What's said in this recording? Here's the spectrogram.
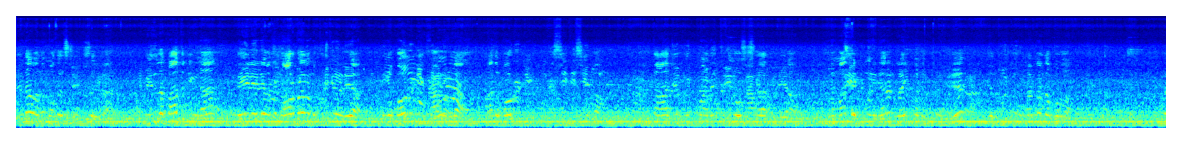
இதுதான் வந்து முதல் ஸ்டேஜ் சரிங்களா? இப்போ இதுல பார்த்துட்டீங்கன்னா தேயிலையிலே வந்து நார்மலா நம்ம குடிக்கிறோம் இல்லையா? நீங்க பவுடர் டீ குடிக்கிறீங்களா? அந்த பவுடர் டீ வந்து சிடிசி தாஜ் பிரிக்மாடு த்ரீ ரோசஸ்லாம் இருக்கு இல்லையா? இந்த மாதிரி எட்டு மணி நேரம் ட்ரை பண்ண பிறகு இதை தூக்கி ஒரு கட்டத்தில் போடலாம் இப்போ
